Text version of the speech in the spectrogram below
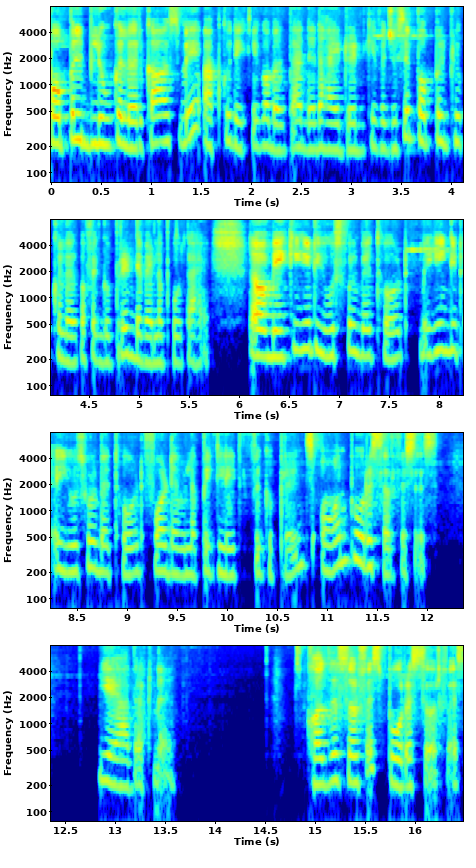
पर्पल ब्लू कलर का उसमें आपको देखने को मिलता है निनहाइड्रेन की वजह से पर्पल ब्लू कलर का फिंगरप्रिंट डेवलप होता है। Now making it useful method making it a useful method for developing late fingerprints on porous surfaces ये याद रखना है। The surface porous surface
